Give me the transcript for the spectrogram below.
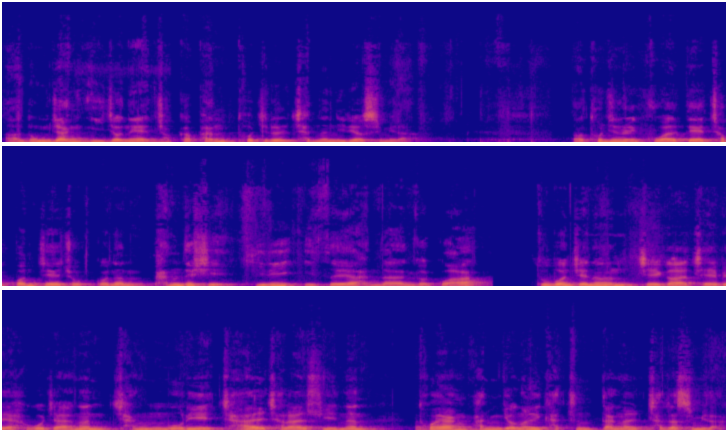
아, 농장 이전에 적합한 토지를 찾는 일이었습니다. 어, 토지를 구할 때 첫 번째 조건은 반드시 길이 있어야 한다는 것과 두 번째는 제가 재배하고자 하는 작물이 잘 자랄 수 있는 토양 환경을 갖춘 땅을 찾았습니다.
